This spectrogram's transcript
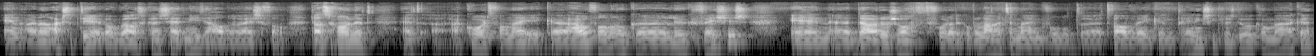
En dan accepteer ik ook wel als ik een set niet haal, bij wijze van. Dat is gewoon het, het akkoord van, hé, hey, ik hou van ook leuke feestjes. En uh, daardoor zorgt het ervoor dat ik op een lange termijn bijvoorbeeld uh, 12 weken een trainingscyclus door kan maken.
